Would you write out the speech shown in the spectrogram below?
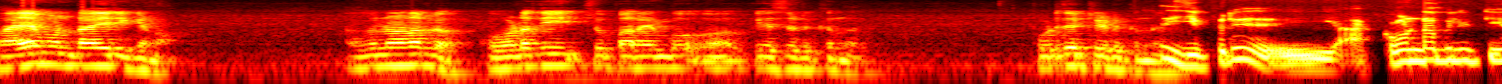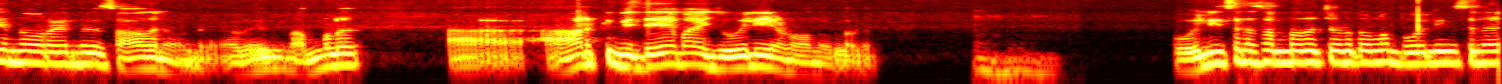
ഭയമുണ്ടായിരിക്കണം. അതുകൊണ്ടാണല്ലോ കോടതി പറയുമ്പോൾ കേസ് എടുക്കുന്നത് പൊടിതെറ്റി എടുക്കുന്നത് ഇവർ ഈ അക്കൗണ്ടബിലിറ്റി എന്ന് പറയുന്ന ഒരു സാധനമുണ്ട്. അതായത് നമ്മൾ ആർക്ക് വിധേയമായി ജോലി ചെയ്യണോ എന്നുള്ളത്. പോലീസിനെ സംബന്ധിച്ചിടത്തോളം പോലീസിന്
